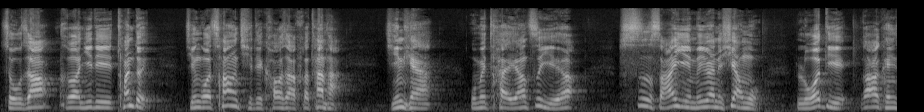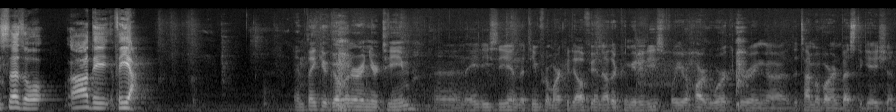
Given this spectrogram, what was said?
州长和你的团队，经过长期的考察和谈判，今天我们太阳之夜十三亿美元的项目落地阿肯色州阿德菲亚。And thank you, Governor, and your team, uh, and the ADC, and the team from Arkadelphia and other communities for your hard work during uh, the time of our investigation.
